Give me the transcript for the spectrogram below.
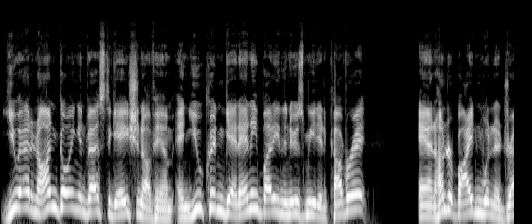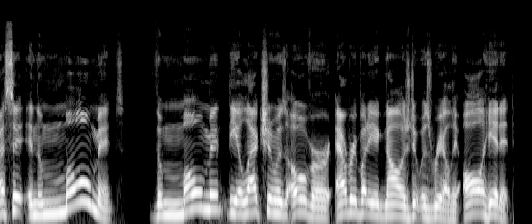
You had an ongoing investigation of him, and you couldn't get anybody in the news media to cover it, and Hunter Biden wouldn't address it. In the moment the moment the election was over, everybody acknowledged it was real. They all hit it.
